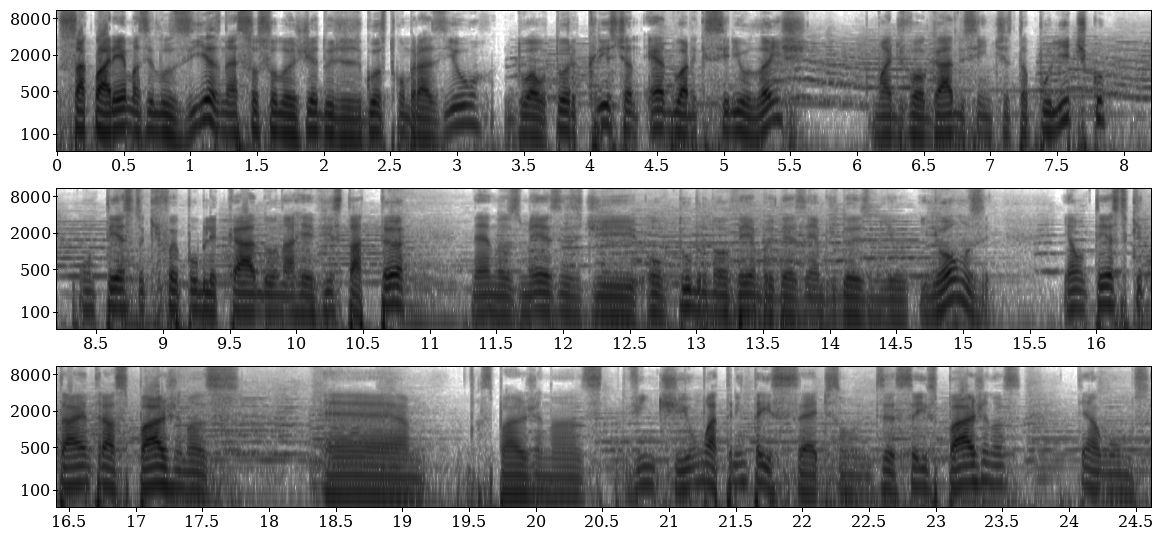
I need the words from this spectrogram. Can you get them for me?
Saquaremas e Luzias, né, Sociologia do Desgosto com o Brasil, do autor Christian Edward Cyril Lange, um advogado e cientista político. Um texto que foi publicado na revista TAN né, nos meses de outubro, novembro e dezembro de 2011. E é um texto que está entre as páginas é, as páginas 21 a 37, são 16 páginas, tem alguns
